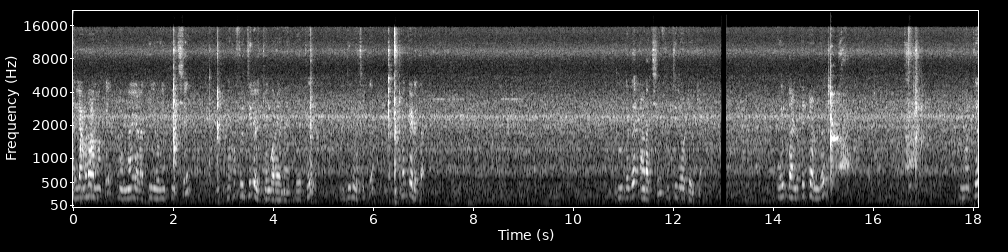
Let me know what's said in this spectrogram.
എല്ലാം കൂടെ നമുക്ക് നന്നായി ഇളക്കി യോജിപ്പിച്ച് നമുക്ക് ഫ്രിഡ്ജിൽ വയ്ക്കാം കുറേ നേരത്തേക്ക്. ഫ്രിഡ്ജിൽ വെച്ചിട്ട് നമുക്ക് എടുക്കാം. നമുക്കത് അടച്ച് ഫ്രിഡ്ജിലോട്ട് വയ്ക്കാം ഇത് തണുത്തിട്ടുണ്ട്. നമുക്ക്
